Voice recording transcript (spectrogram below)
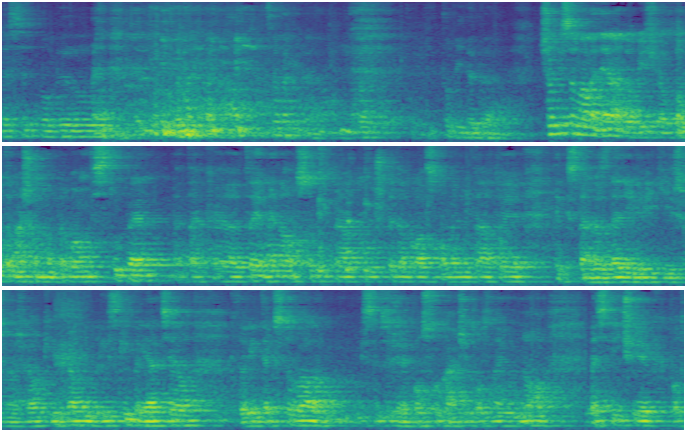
10 mobilů. Co tak ne? No, To vyjde teda. Čo by som ale nerad obišiel v tomto našom prvom vstupe, tak e, to je meno osoby, ktorá tu už teda bola spomenutá, to je textár Zdeněk Vytíš, váš veľký, veľmi blízky priateľ, ktorý textoval, myslím si, že aj poslucháči poznajú mnoho pesničiek, pod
